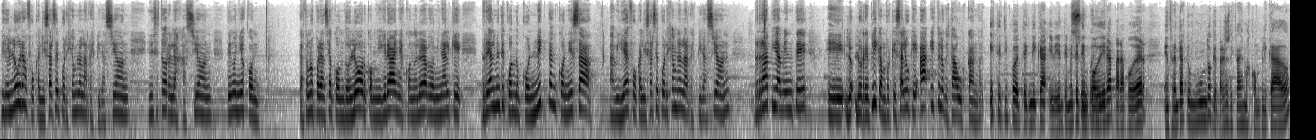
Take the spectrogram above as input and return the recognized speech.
pero logran focalizarse, por ejemplo, en la respiración, en ese estado de relajación. Tengo niños con trastornos por ansiedad, con dolor, con migrañas, con dolor abdominal, que realmente cuando conectan con esa habilidad de focalizarse, por ejemplo, en la respiración, rápidamente eh, lo, replican porque es algo que, ah, esto es lo que estaba buscando. Este tipo de técnica evidentemente te empodera para poder enfrentarte a un mundo que para ellos es cada vez más complicado.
